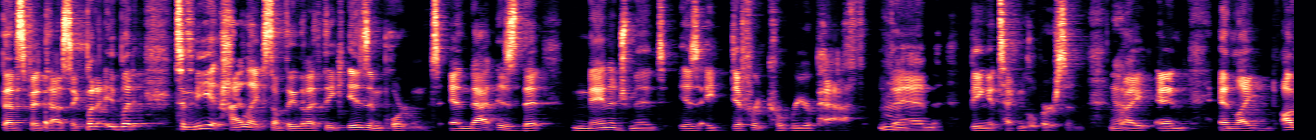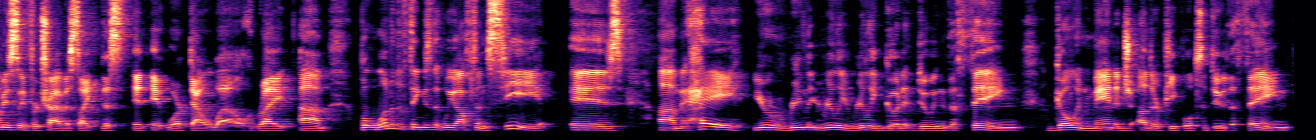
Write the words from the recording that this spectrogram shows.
that's fantastic. But eh, but to me, it highlights something that I think is important, and that is that management is a different career path hmm. than being a technical person, Yeah. right? And and like obviously for Travis, like this, it, it worked out well, right? Um, but one of the things that we often see is um, hey, you're really, really, really good at doing the thing. Go and manage other people to do the thing.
